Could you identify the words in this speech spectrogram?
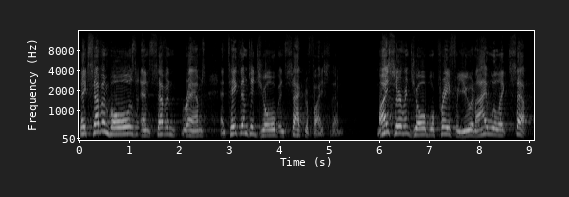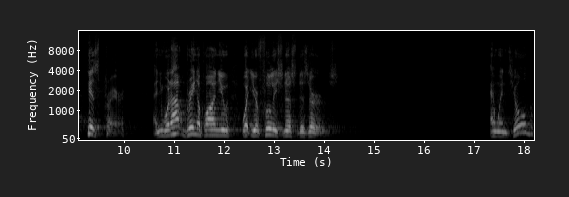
Take seven bulls and seven rams and take them to Job and sacrifice them. My servant Job will pray for you, and I will accept his prayer, and will not bring upon you what your foolishness deserves. And when Job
